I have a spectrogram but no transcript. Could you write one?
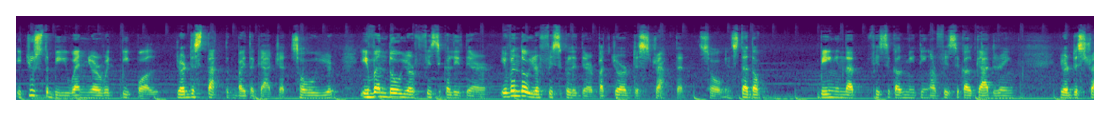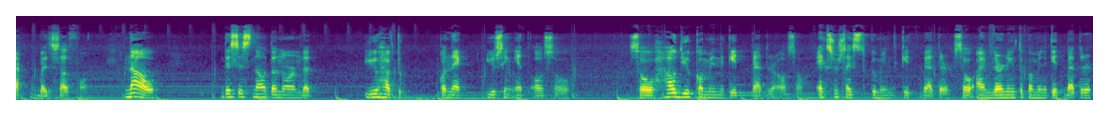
it used to be when you're with people, you're distracted by the gadget. So, you're, even though you're physically there, even though you're physically there, but you're distracted. So, instead of being in that physical meeting or physical gathering, you're distracted by the cell phone. Now this is now the norm that you have to connect using it also. So how do you communicate better also? Exercise to communicate better. So i'm learning to communicate better.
